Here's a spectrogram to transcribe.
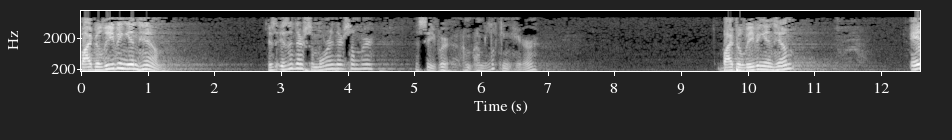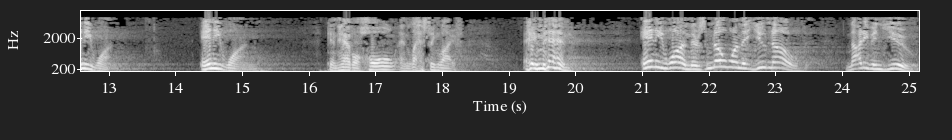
By believing in him. Isn't there some more in there somewhere? Let's see. I'm, I'm looking here. By believing in him, anyone, anyone can have a whole and lasting life. Amen. Anyone, there's no one that you know, not even you,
